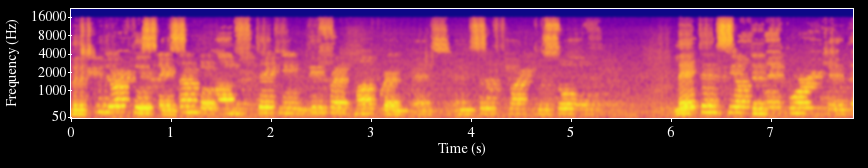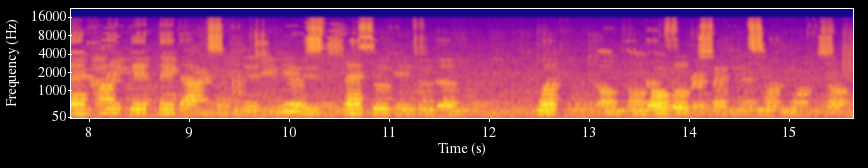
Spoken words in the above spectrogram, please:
But GPU Direct is an example of taking different hardware elements and instead of trying to solve latency on the network and then how you get data access to the GPUs, let's look into the what on, on the overall perspective and see what we want to solve.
